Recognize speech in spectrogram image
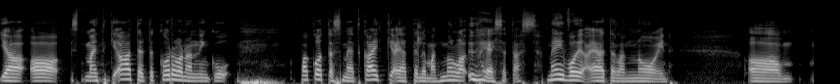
Ja uh, sitten mä jotenkin ajattelin, että korona niin kuin, pakottaisi meidät kaikki ajattelemaan, että me ollaan yhdessä tässä. Me ei voi ajatella noin. Uh,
